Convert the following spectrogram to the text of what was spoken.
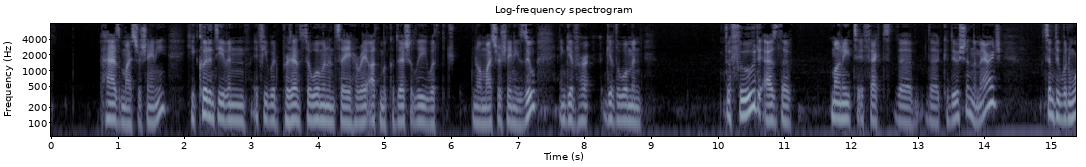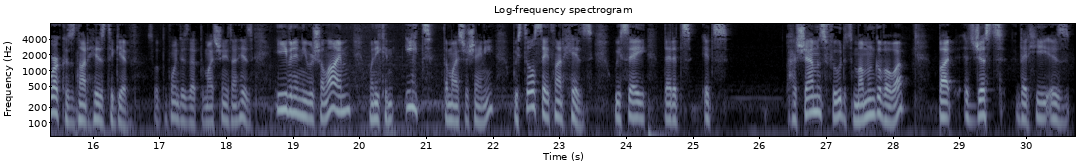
has Meiser Sheni, he couldn't even if he would present to a woman and say Hare Atma Kodesh Ali with you know Meiser Sheni Zu and give her give the woman the food as the money to effect the the kedushin, the marriage, simply wouldn't work because it's not his to give. So the point is that the Meiser Sheni is not his. Even in Yerushalayim, when he can eat the Meiser Sheni, we still say it's not his. We say that it's it's Hashem's food, it's Mamun Gavoa, but it's just that he is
